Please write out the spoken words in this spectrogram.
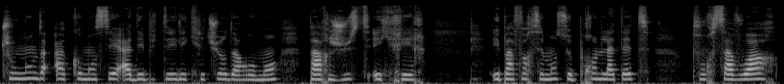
tout le monde a commencé à débuter l'écriture d'un roman par juste écrire et pas forcément se prendre la tête pour savoir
